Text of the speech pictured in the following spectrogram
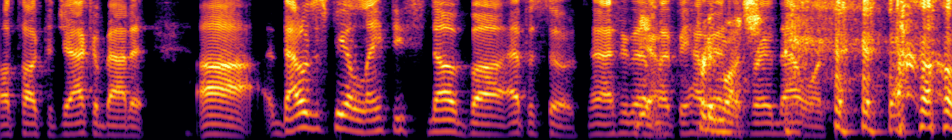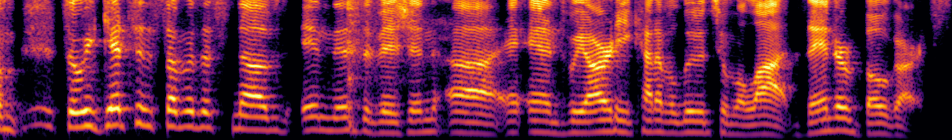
I'll talk to Jack about it. Uh, that'll just be a lengthy snub uh, episode, and I think that Yeah, might be how pretty we much. frame that one. um, so we get to some of the snubs in this division, uh, and we already kind of alluded to him a lot. Xander Bogaerts,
